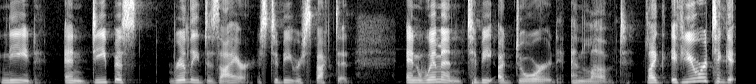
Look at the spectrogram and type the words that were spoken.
need and deepest, really, desire is to be respected and women to be adored and loved. Like if you were to get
